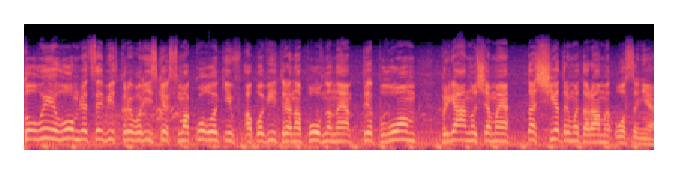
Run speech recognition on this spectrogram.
Столи ломляться від криворізьких смаколиків, а повітря наповнене теплом, прянощами та щедрими дарами осені.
